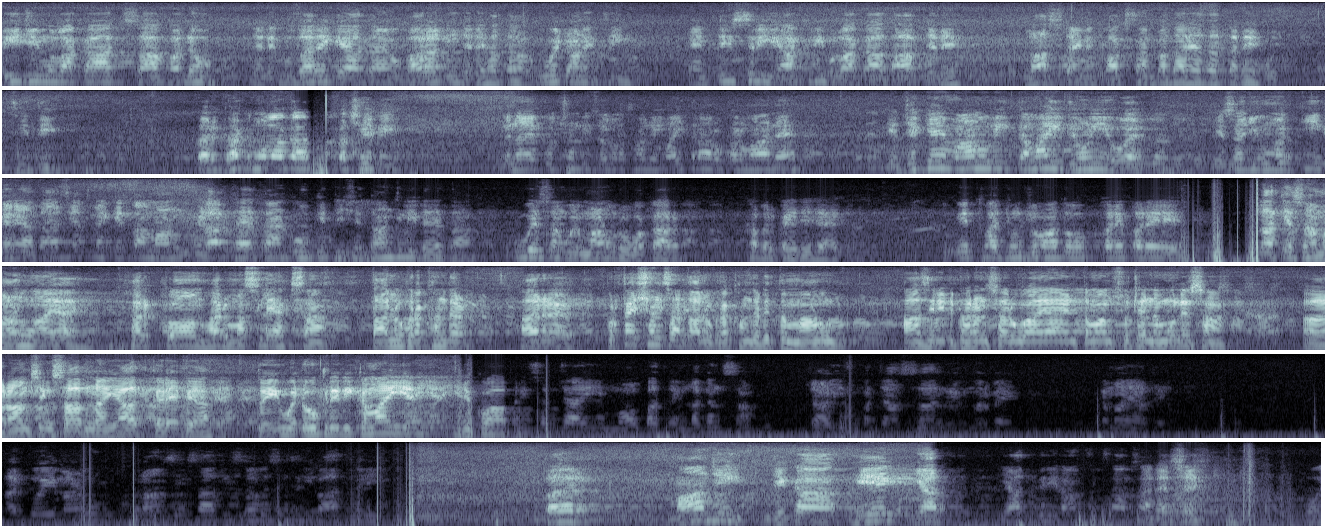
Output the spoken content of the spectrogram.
ॿी जी मुलाक़ात साहब वॾो जॾहिं गुज़ारे गया था ऐं ॿारहं ॾींहं जॾहिं हथा उहे टाणे थी। ऐं तीसरी आख़िरी मुलाक़ात आप जॾहिं लास्ट टाइम पाकिस्तान पधारिया था तॾहिं थी थी। पर घटि मुलाक़ात पछे बि ये पुछण जी ज़रूरत असांजे माइतरा रो फरमान है कि जेके माण्हू जी कमाई जोणी हुए कि सॼी उमिरि की करिया ताज़ियत में केतिरा माण्हू भेड़ा थिया था उहो केतिरी श्रद्धांजलि ॾिए था उहे सां उहे रो वकार ख़बर पइजे जाए तो। एथवा जूं जो हाँ तो परे परे इलाके सां माण्हू आया है, हर क़ौम, हर मसले सां तालुक़ रखंदड़, हर प्रोफेशन सां तालुक़ रखंदड़ माण्हू हाज़िरी भरण सर आया आहिनि सुठे नमूने सां राम सिंह साहब ना याद करे पिया तो ये वो नौकरी की कमाई है। जेको आप पर माँ जी जेका एक याद, यादगिरी राम सिंह साहब सां रहसे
